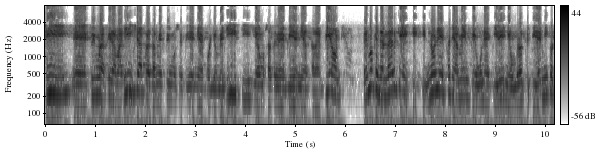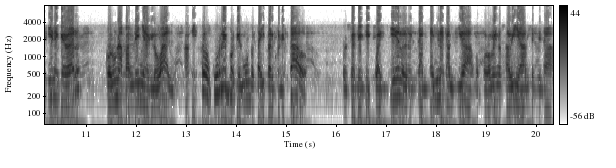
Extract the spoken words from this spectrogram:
Sí, eh, tuvimos la fiebre amarilla, pero también tuvimos epidemia de poliomielitis, y vamos a tener epidemia de sarampión. Tenemos que entender que, no necesariamente una epidemia, un brote epidémico tiene que ver con una pandemia global. Ah, esto ocurre porque el mundo está hiperconectado. O sea que, que cualquier, hay una cantidad, o por lo menos había antes de la,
